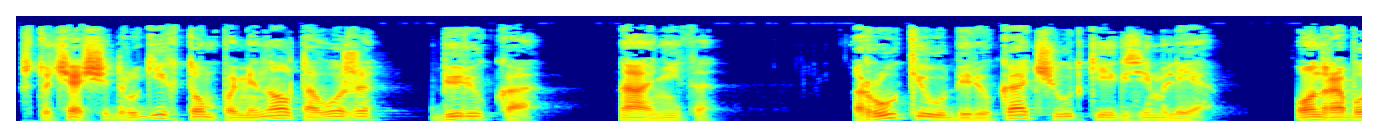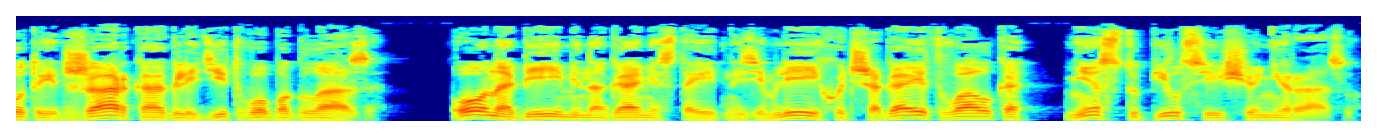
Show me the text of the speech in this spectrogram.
что чаще других Том поминал того же Бирюка, а они-то... Руки у Бирюка чуткие к земле. Он работает жарко, а глядит в оба глаза. Он обеими ногами стоит на земле и хоть шагает валка, не оступился еще ни разу.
